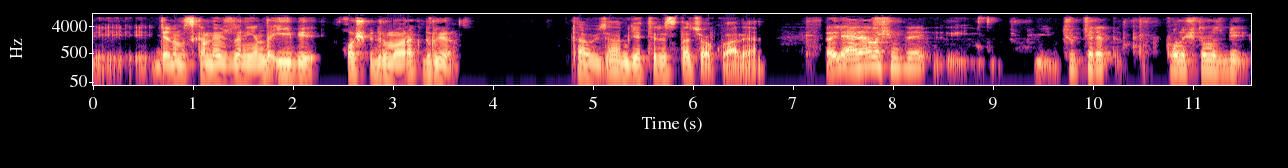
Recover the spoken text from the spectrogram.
e, canımı sıkan mevzuların yanında iyi bir, hoş bir durum olarak duruyor. Tabii canım getirisi de çok var ya. Öyle yani ama şimdi e, Türkçe rap konuştuğumuz bir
